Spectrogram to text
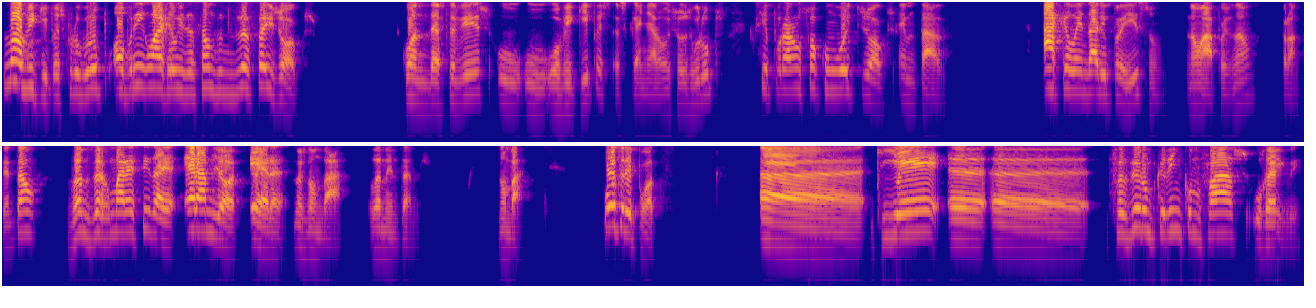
Nove equipas por grupo obrigam à realização de 16 jogos. Quando desta vez o, o, houve equipas, as que ganharam os seus grupos, que se apuraram só com oito jogos, é metade. Há calendário para isso? Não há, pois não? Pronto, então Vamos arrumar esta ideia. Era a melhor? Era, mas não dá. Lamentamos. Não dá. Outra hipótese. Uh, que é uh, uh, fazer um bocadinho como faz o rugby.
